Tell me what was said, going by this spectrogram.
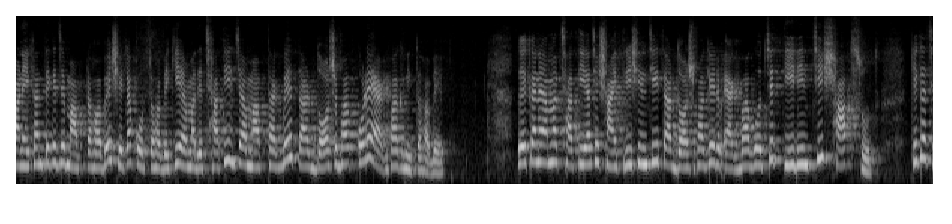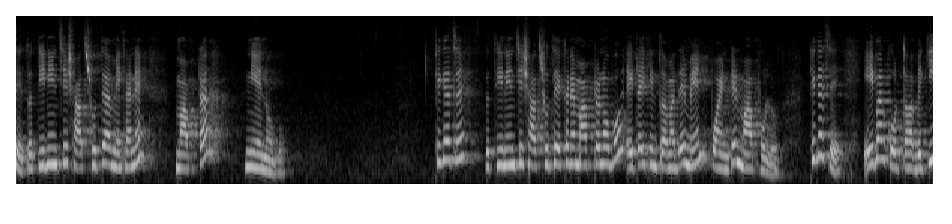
মানে এখান থেকে যে মাপটা হবে, সেটা করতে হবে কি, আমাদের ছাতির যা মাপ থাকবে, তার দশ ভাগ করে এক ভাগ নিতে হবে। তো এখানে আমার ছাতি আছে সাঁত্রিশ ইঞ্চি, তার দশ ভাগের এক ভাগ হচ্ছে তিন ইঞ্চি সাত সুত। ঠিক আছে? তো তিন ইঞ্চি সাত সুতে আমি এখানে মাপটা নিয়ে নেব। ঠিক আছে? তো তিন ইঞ্চি সাত সুতে এখানে মাপটা নেব, এটাই কিন্তু আমাদের মেন পয়েন্টের মাপ হলো। ঠিক আছে? এবার করতে হবে কি?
